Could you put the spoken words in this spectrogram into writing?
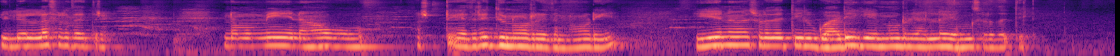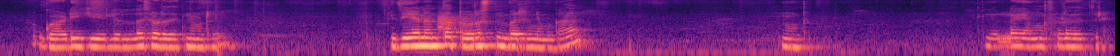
ಇಲ್ಲೆಲ್ಲ ಸಿಡ್ದೈತ್ರಿ. ನಮ್ಮ ಮಮ್ಮಿ, ನಾವು ಅಷ್ಟು ಎದುರಿದ್ದು ನೋಡ್ರಿ ಇದನ್ನು ನೋಡಿ. ಏನು ಸಿಡ್ದೈತಿ ಇಲ್ಲಿ ಗಾಡಿಗೆ ನೋಡ್ರಿ ಎಲ್ಲ ಹೆಂಗೆ ಸಿಡ್ದೈತಿ ಇಲ್ಲಿ. ಗಾಡಿಗೆ ಇಲ್ಲೆಲ್ಲ ಸಿಡ್ದೈತಿ ನೋಡ್ರಿ. ಇದೇನಂತ ತೋರಿಸ್ತೀನಿ ಬರ್ರಿ ನಿಮ್ಗೆ. ನೋಡ್ರಿ. ಇಲ್ಲೆಲ್ಲ ಹೆಂಗೆ ಸಿಡ್ದೈತ್ರಿ.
